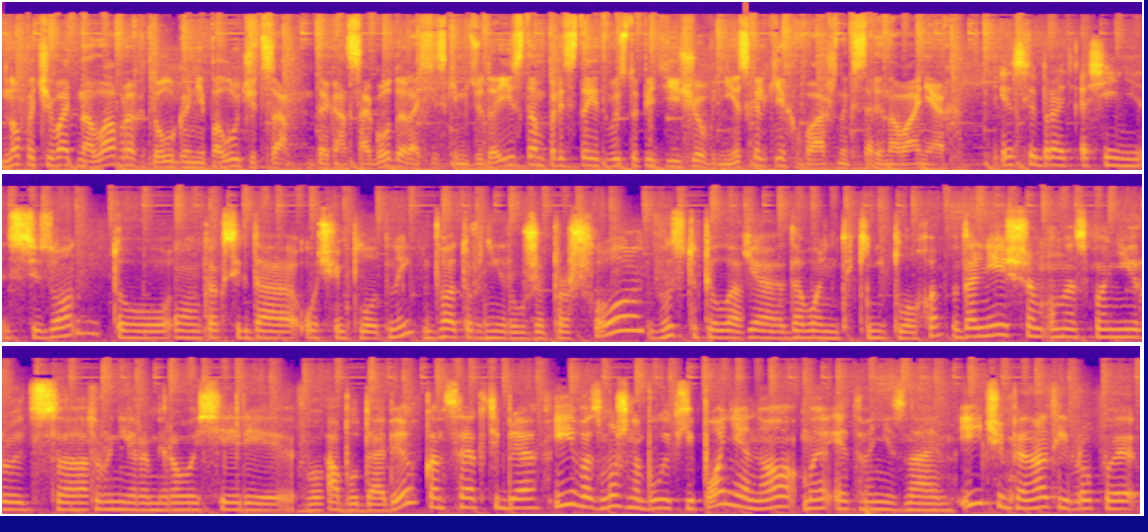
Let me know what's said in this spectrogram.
Но почивать на лаврах долго не получится. До конца года российским дзюдоистам предстоит выступить еще в нескольких важных соревнованиях. Если брать осенний сезон, то он, как всегда, очень плотный. Два турнира уже прошло. Выступила я довольно-таки неплохо. В дальнейшем у нас планируется турнир мировой серии в Абу-Даби в конце октября. И, возможно, будет Япония, но мы этого не знаем. И чемпионат Европы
